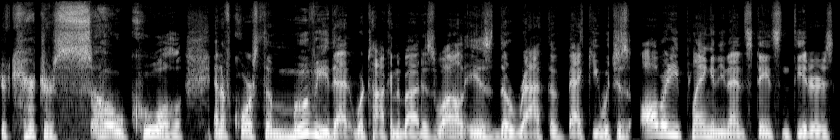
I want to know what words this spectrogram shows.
your character is so cool. And of course, the movie that we're talking about as well is The Wrath of Becky, which is already playing in the United States in theaters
